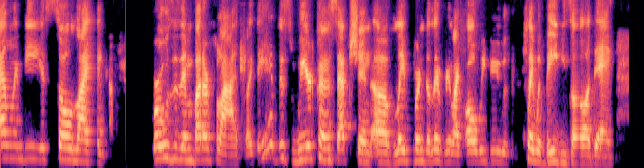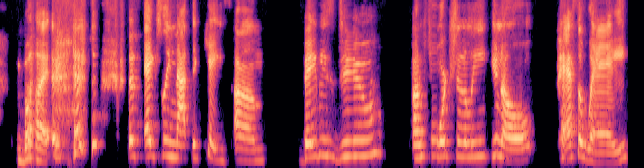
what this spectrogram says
L&D is so like roses and butterflies. Like they have this weird conception of labor and delivery, like all we do is play with babies all day but that's actually not the case. Um, babies do, unfortunately, you know, pass away.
